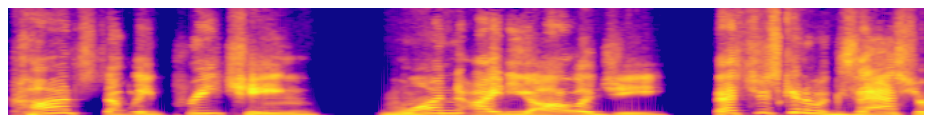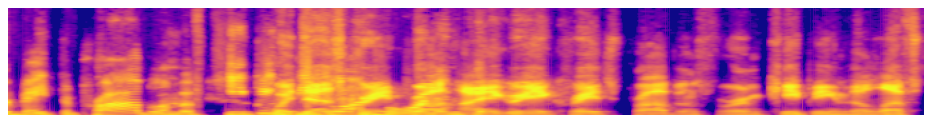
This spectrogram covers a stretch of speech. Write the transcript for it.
constantly preaching one ideology, that's just going to exacerbate the problem of keeping Well, people on board. Pro- I agree. It creates problems for him keeping the left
